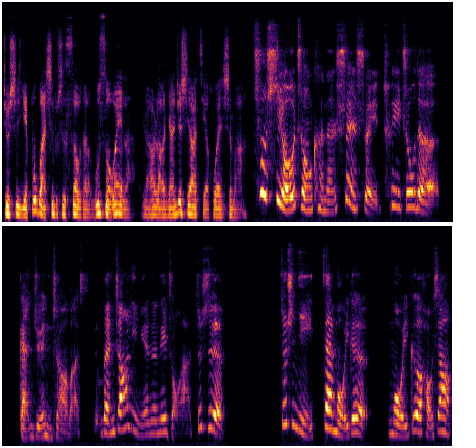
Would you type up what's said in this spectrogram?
就是也不管是不是 sold 了，无所谓了，然后老娘就是要结婚，是吗？就是有一种可能顺水推舟的感觉，你知道吗？文章里面的那种啊，就是就是你在某一个某一个好像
